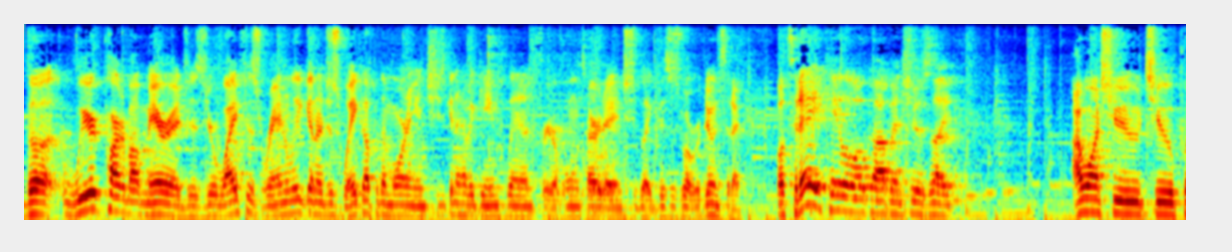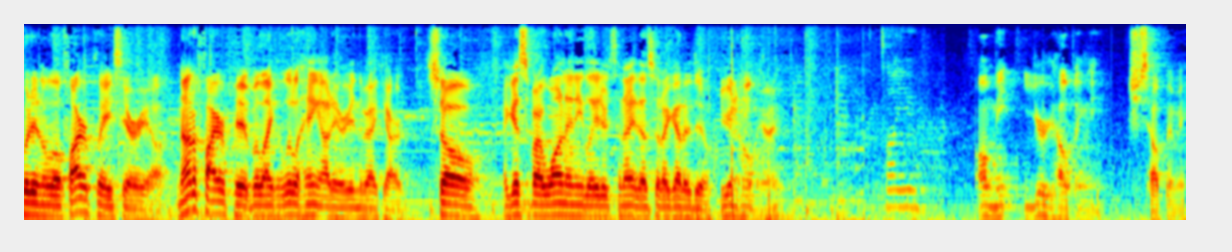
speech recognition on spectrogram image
the weird part about marriage is your wife is randomly gonna just wake up in the morning and she's gonna have a game plan for your whole entire day and she's like, this is what we're doing today. Well, today Kayla woke up and she was like, I want you to put in a little fireplace area. Not a fire pit, but like a little hangout area in the backyard. So I guess if I want any later tonight, that's what I gotta do. You're gonna help me, right? It's all you. All me? You're helping me. She's helping me.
